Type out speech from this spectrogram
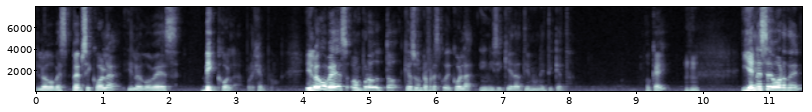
y luego ves Pepsi Cola, y luego ves Big Cola, por ejemplo. Y luego ves un producto que es un refresco de cola y ni siquiera tiene una etiqueta. ¿Ok? Y en ese orden,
